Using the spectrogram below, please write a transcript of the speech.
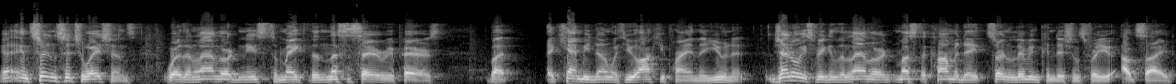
In certain situations where the landlord needs to make the necessary repairs, but it can't be done with you occupying the unit. Generally speaking, the landlord must accommodate certain living conditions for you outside,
